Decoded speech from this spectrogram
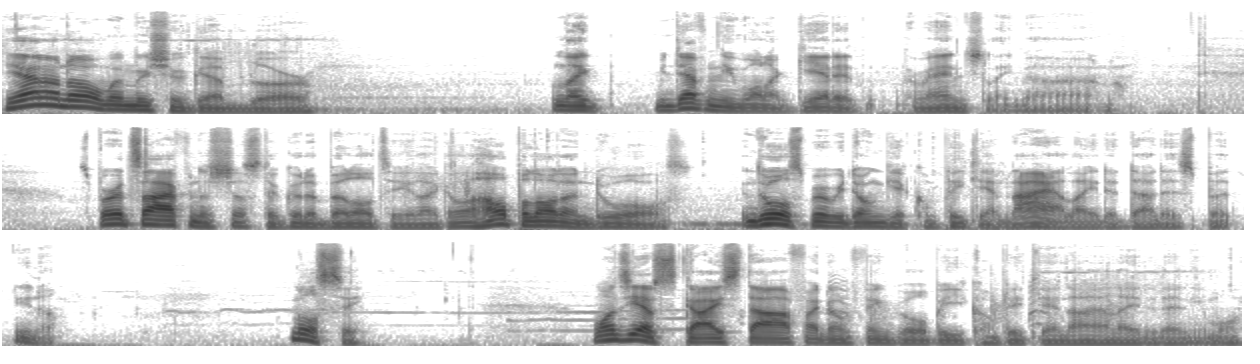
yeah, I don't know when we should get Blur. Like, we definitely want to get it eventually, but I don't know. Spirit Siphon is just a good ability. Like, it'll help a lot in duels. In duels where we don't get completely annihilated, that is, but, you know. We'll see. Once you have Sky Staff, I don't think we'll be completely annihilated anymore.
